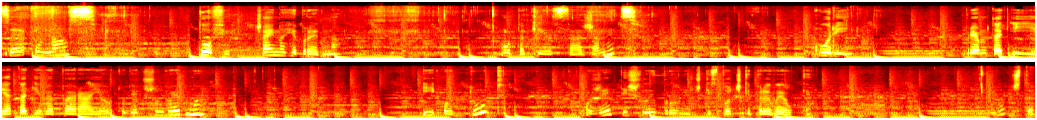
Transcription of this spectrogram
це у нас тофі, чайно-гібридна. Отакий саджанець. Корінь. Прям так і є, так і випирає, отут, якщо видно. І отут вже пішли брунючки, з точки прививки. Бачите?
